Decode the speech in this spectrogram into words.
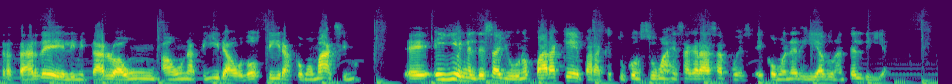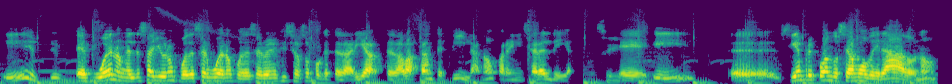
tratar de limitarlo a, un, a una tira o dos tiras como máximo. Eh, y en el desayuno, ¿para qué? Para que tú consumas esa grasa pues eh, como energía durante el día. Y es bueno en el desayuno, puede ser bueno, puede ser beneficioso porque te, daría, te da bastante pila, ¿no? Para iniciar el día. Eh, y siempre y cuando sea moderado, ¿no?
